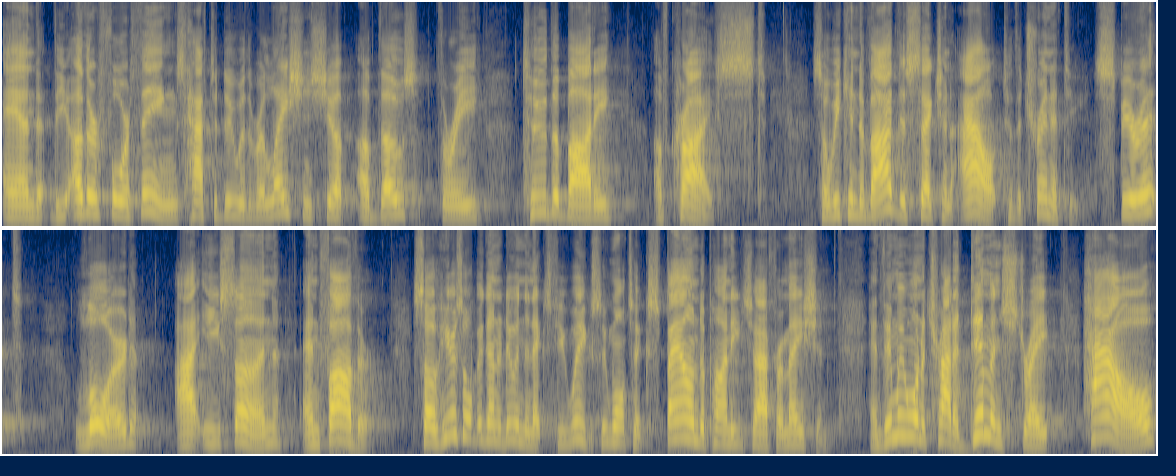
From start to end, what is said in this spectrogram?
And the other four things have to do with the relationship of those three to the body of Christ. So we can divide this section out to the Trinity Spirit, Lord, i.e., Son, and Father. So here's what we're going to do in the next few weeks. We want to expound upon each affirmation. And then we want to try to demonstrate how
